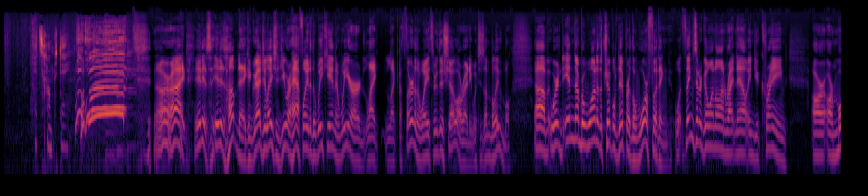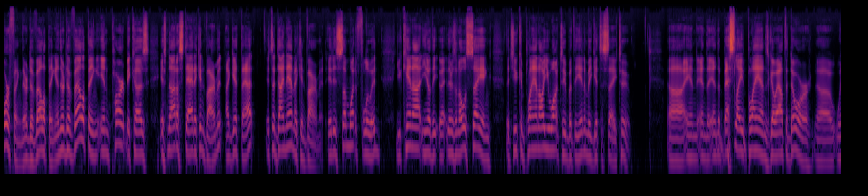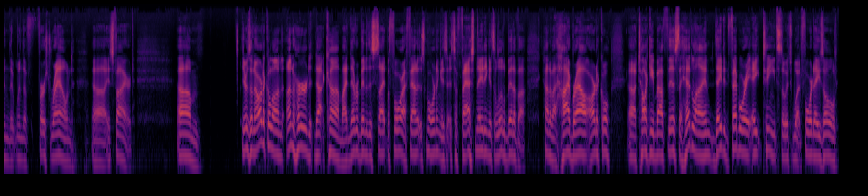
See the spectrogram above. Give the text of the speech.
It's hump day. All right, it is it is Hump Day. Congratulations, you are halfway to the weekend, and we are like like a third of the way through this show already, which is unbelievable. Um, we're in number one of the triple dipper, the war footing. What things that are going on right now in Ukraine are are morphing. They're developing, and they're developing in part because it's not a static environment. I get that. It's a dynamic environment. It is somewhat fluid. You cannot, you know, the, there's an old saying that you can plan all you want to, but the enemy gets a say too. Uh, and and the and the best laid plans go out the door uh, when the when the first round uh, is fired. Um, there's an article on unherd.com. I'd never been to this site before. I found it this morning. It's, it's a fascinating, it's a little bit of a kind of a highbrow article uh, talking about this. The headline, dated February 18th, so it's what, four days old.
